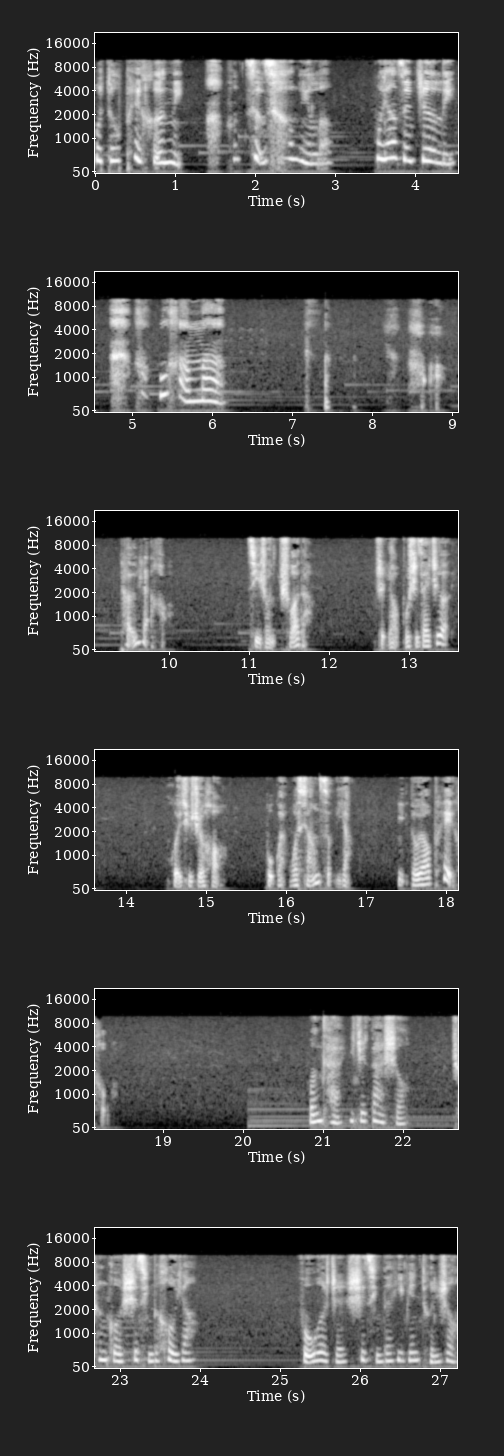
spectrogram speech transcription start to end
我都配合你。求求你了，不要在这里，好不好嘛？好，当然好。记住你说的，只要不是在这里，回去之后，不管我想怎么样。你都要配合我。文凯一只大手穿过诗情的后腰，抚握着诗情的一边臀肉，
